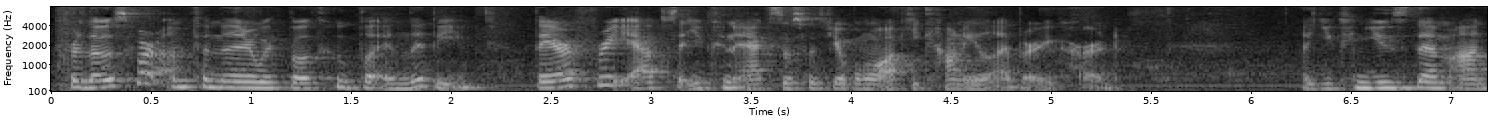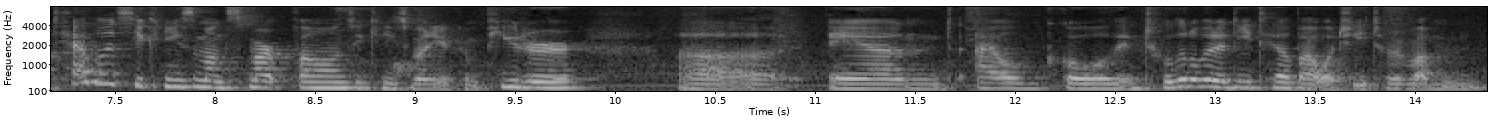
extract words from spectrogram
For those who are unfamiliar with both Hoopla and Libby, they are free apps that you can access with your Milwaukee County Library card. Uh, you can use them on tablets, you can use them on smartphones, you can use them on your computer, uh, and I'll go into a little bit of detail about what each of them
